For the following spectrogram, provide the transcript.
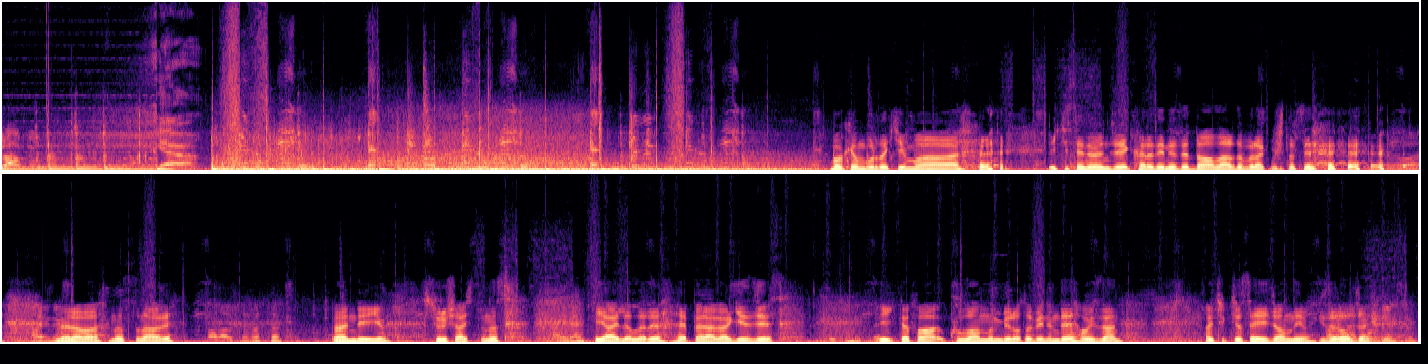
dur abi dur. Yeah. Bakın burada kim var. İki sene önce Karadeniz'de dağlarda bırakmıştım seni. Aynen. Merhaba, nasılsın abi? Sağ ol sen nasılsın? Ben de iyiyim. Sürüş açtınız. Aynen. Yaylaları hep beraber gezeceğiz. Kesinlikle. İlk defa kullandığım bir rota benim de. O yüzden açıkçası heyecanlıyım. Güzel Aynen, olacak. çok.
